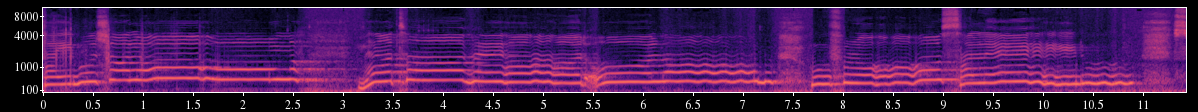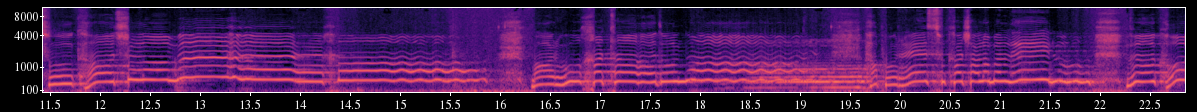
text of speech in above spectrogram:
חיים ושלום מעתה ועד עולם ופרוס עלינו סוכת שלומך ברוך אתה אדוני הפורס סוכת שלום עלינו והכל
